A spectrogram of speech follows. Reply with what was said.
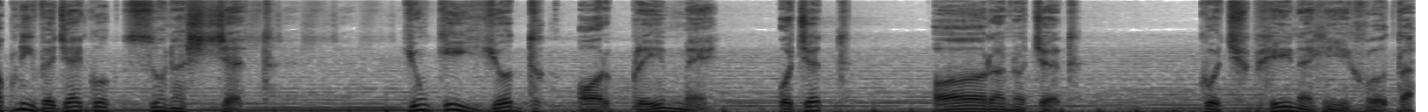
अपनी विजय को सुनिश्चित। क्योंकि युद्ध और प्रेम में उचित और अनुचित कुछ भी नहीं होता।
